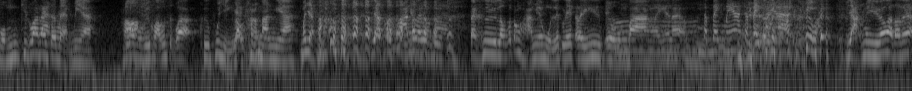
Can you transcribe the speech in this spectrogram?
ผมคิดว่าน่าจะแบกเมีย เพเพราะ ราะว่าผมมีความรู้สึกว่าคือผู้หญิงอยาเรากทรมานเมีย ไม่อยากทำ อยากทำงานด้วยอยากทำงาน แต่คือเราก็ต้องหาเมียหุ่นเล็ก ๆ อะไรอย่างงี้เอวบางๆอะไรเงี้ยนะ สเปคไหมอะสเปคไหมอะ คืออยากมีแล้วอะตอนเนี้ย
